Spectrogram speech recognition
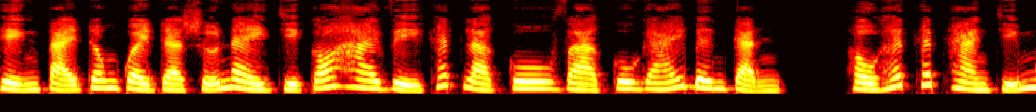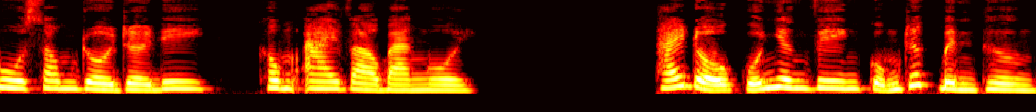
Hiện tại trong quầy trà sữa này chỉ có hai vị khách là cô và cô gái bên cạnh, hầu hết khách hàng chỉ mua xong rồi rời đi, không ai vào bàn ngồi. Thái độ của nhân viên cũng rất bình thường,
